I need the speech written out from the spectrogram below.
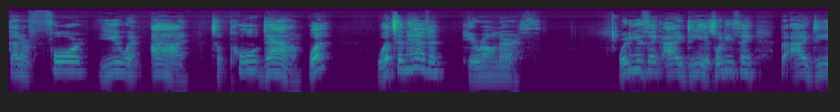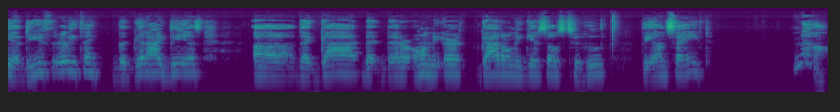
that are for you and I to pull down. What? What's in heaven here on earth? What do you think ideas? What do you think the idea? Do you really think the good ideas uh, that God that, that are on the earth, God only gives those to who? The unsaved? No.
